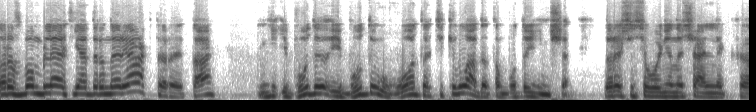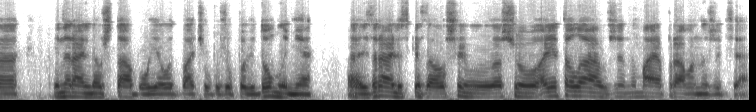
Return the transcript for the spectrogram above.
розбомблять ядерні реактори, так і буде, і буде угода. Тільки влада там буде інша. До речі, сьогодні начальник е, генерального штабу, я от бачив уже повідомлення. е, Ізраїлю сказав, що, що Аятола вже не має права на життя.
